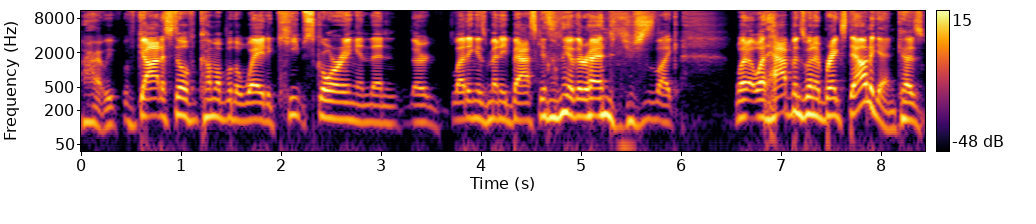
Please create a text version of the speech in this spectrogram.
all right, we've, we've got to still come up with a way to keep scoring, and then they're letting as many baskets on the other end. you're just like, what what happens when it breaks down again? Because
